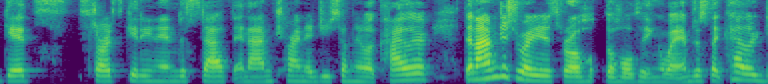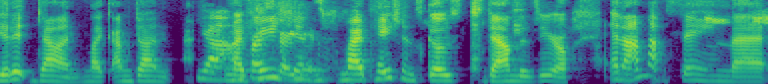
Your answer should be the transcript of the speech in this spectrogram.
gets starts getting into stuff and I'm trying to do something with Kyler, then I'm just ready to throw the whole thing away. I'm just like, Kyler, get it done. Like I'm done. Yeah, I'm my patience, my patience goes down to zero. And I'm not saying that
